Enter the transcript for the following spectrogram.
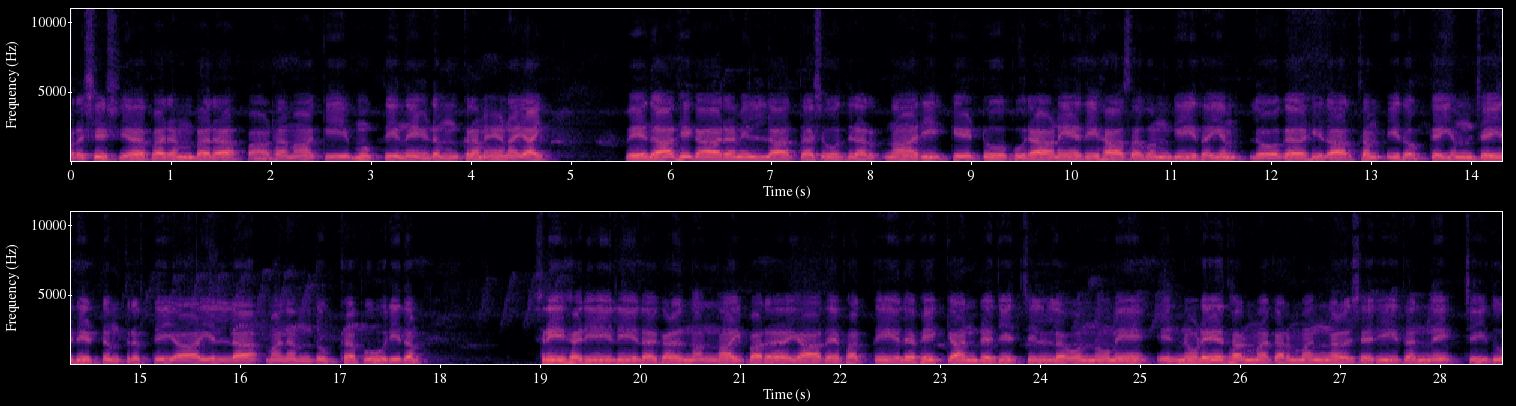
പ്രശിഷ്യ പരമ്പര പാഠമാക്കി മുക്തി നേടും ക്രമേണയായി. വേദാധികാരമില്ലാത്ത ശൂദ്രർ നാരി കേട്ടു പുരാണേതിഹാസവും ഗീതയും ലോകഹിതാർത്ഥം ഇതൊക്കെയും ചെയ്തിട്ടും തൃപ്തിയായില്ല മനം ദുഃഖപൂരിതം ശ്രീഹരി ലീലകൾ നന്നായി പറയാതെ ഭക്തി ലഭിക്കാൻ രചിച്ചില്ല ഒന്നുമേ. എന്നുടെ ധർമ്മകർമ്മങ്ങൾ ശരി തന്നെ ചെയ്തു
